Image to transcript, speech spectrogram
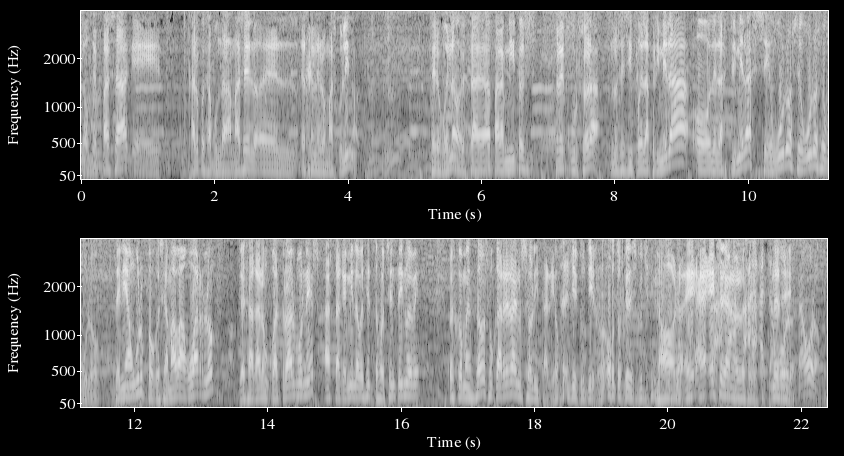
lo que pasa que, claro, pues abundaba más el, el- el género masculino. Pero bueno, esta para mí pues precursora. No sé si fue la primera o de las primeras, seguro, seguro, seguro. Tenía un grupo que se llamaba Warlock, que sacaron cuatro álbumes, hasta que en 1989 pues comenzó su carrera en solitario. Discutir, ¿no? Otros que discutir. No, no, eh, eh, eso ya no lo sé. No Seguro, sé.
